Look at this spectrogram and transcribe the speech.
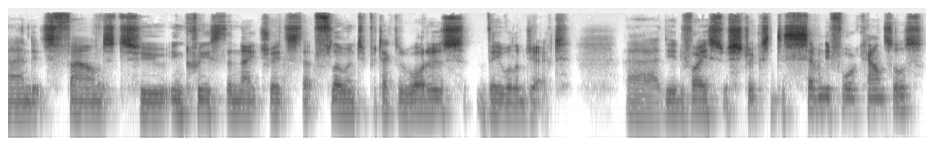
and it's found to increase the nitrates that flow into protected waters, they will object. Uh, the advice restricts to 74 councils.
